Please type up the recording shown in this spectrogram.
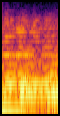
Thank you.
